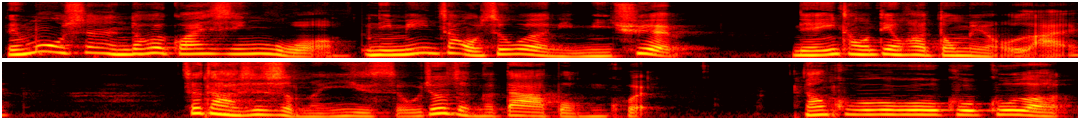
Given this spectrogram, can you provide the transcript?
连陌生人都会关心我，你明明知道我是为了你，你却连一通电话都没有来，这到底是什么意思？我就整个大崩溃，然后哭哭哭哭哭哭了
